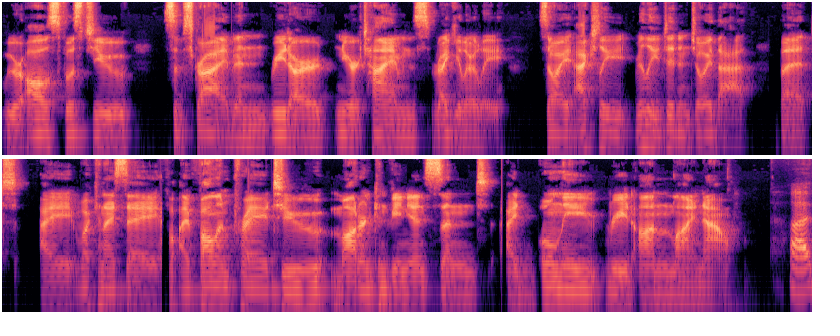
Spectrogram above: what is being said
we were all supposed to subscribe and read our New York Times regularly. So I actually really did enjoy that. But I, what can I say? I've fallen prey to modern convenience and I only read online now. Uh,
